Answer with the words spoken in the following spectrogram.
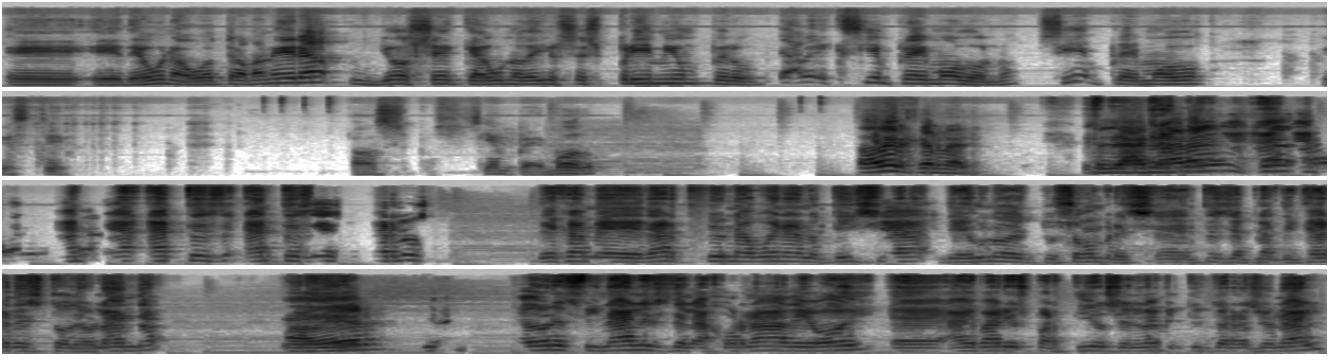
eh, eh, de una u otra manera. Yo sé que a uno de ellos es premium, pero ya ve que siempre hay modo, ¿no? Siempre hay modo. Este, entonces, pues siempre hay modo. A ver, carnal. La naranja. Antes, antes de eso, Carlos, déjame darte una buena noticia de uno de tus hombres eh, antes de platicar de esto de Holanda. A ver. Eh, jugadores finales de la jornada de hoy. Eh, hay varios partidos en el ámbito internacional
